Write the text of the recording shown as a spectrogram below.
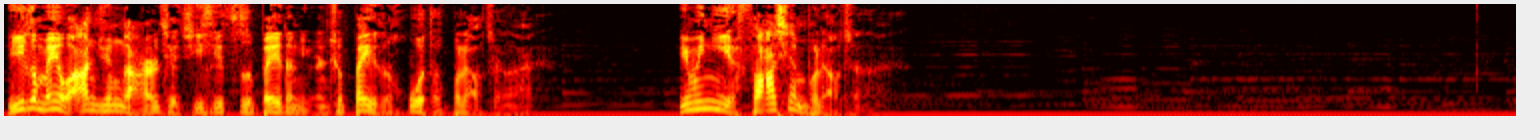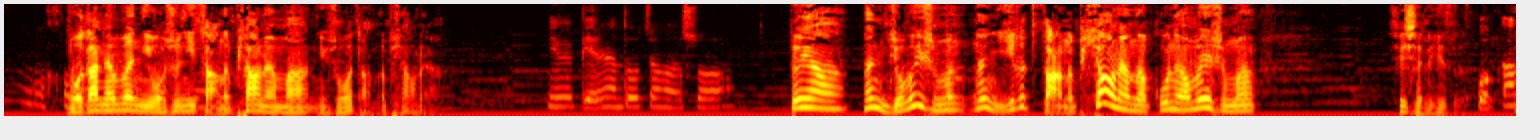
一个没有安全感而且极其自卑的女人，这辈子获得不了真爱，因为你也发现不了真爱。我刚才问你，我说你长得漂亮吗？你说我长得漂亮，因为别人都这么说。对呀，那你就为什么？那你一个长得漂亮的姑娘，为什么？谢谢栗子。我刚。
